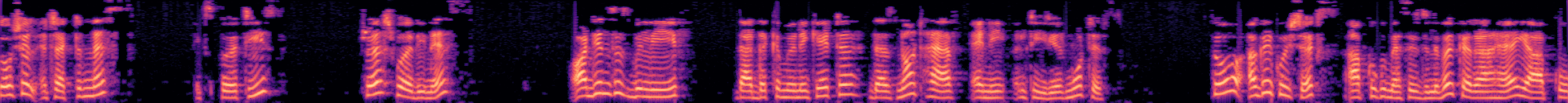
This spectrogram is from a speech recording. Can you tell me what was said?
social attractiveness expertise trustworthiness audience believe that the communicator does not have any interior motives تو اگر کوئی شخص آپ کو کوئی میسج ڈلیور کر رہا ہے یا آپ کو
